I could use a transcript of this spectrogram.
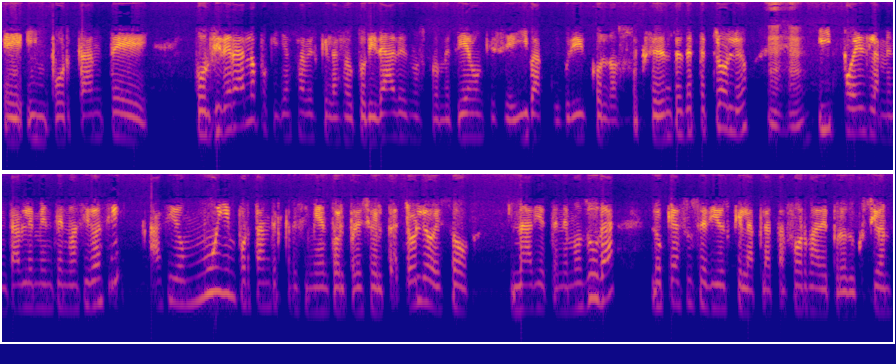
eh, importante considerarlo porque ya sabes que las autoridades nos prometieron que se iba a cubrir con los excedentes de petróleo y pues lamentablemente no ha sido así. Ha sido muy importante el crecimiento del precio del petróleo, eso nadie tenemos duda. Lo que ha sucedido es que la plataforma de producción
